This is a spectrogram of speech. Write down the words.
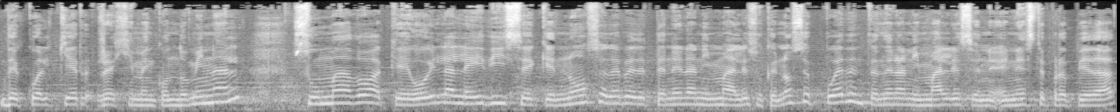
de cualquier régimen condominal, sumado a que hoy la ley dice que no se debe de tener animales o que no se pueden tener animales en, en esta propiedad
